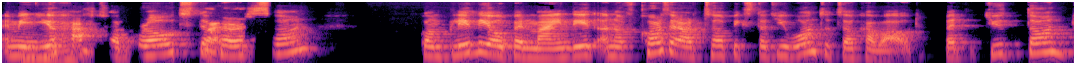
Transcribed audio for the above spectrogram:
I mean, mm-hmm. you have to approach the right. person completely open minded. And of course, there are topics that you want to talk about, but you don't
